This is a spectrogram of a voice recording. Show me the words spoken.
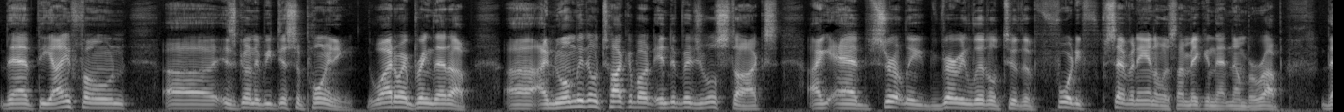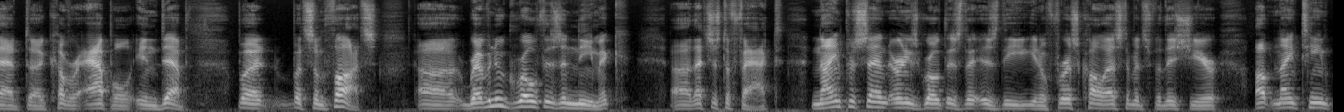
that the iPhone uh, is going to be disappointing. Why do I bring that up? Uh, I normally don't talk about individual stocks. I add certainly very little to the 47 analysts. I'm making that number up that uh, cover Apple in depth, but but some thoughts. Uh, revenue growth is anemic. Uh, that's just a fact. Nine percent earnings growth is the is the you know first call estimates for this year, up 19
